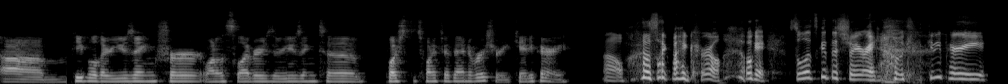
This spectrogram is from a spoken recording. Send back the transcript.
um, people they're using for one of the celebrities they're using to push the twenty fifth anniversary. Katy Perry. Oh, I was like, my girl. Okay, so let's get this straight right now. Katy Perry,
